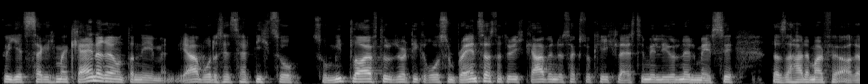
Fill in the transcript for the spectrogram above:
für jetzt, sage ich mal, kleinere Unternehmen, ja, wo das jetzt halt nicht so, so mitläuft oder du halt die großen Brands hast, natürlich klar, wenn du sagst, okay, ich leiste mir Lionel Messi, dass er halt einmal für eure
